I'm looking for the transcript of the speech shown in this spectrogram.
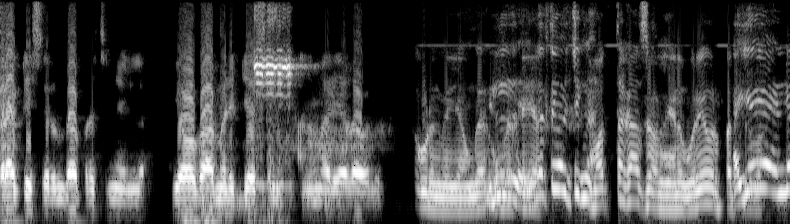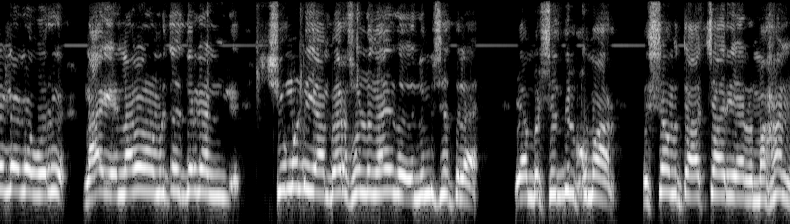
ப்ராக்டிஸ் இருந்தா பிரச்சனை இல்லை. யோகா மெடிடேஷன் அந்த மாதிரி ஏதாவது. கொடுங்க ஐயா. உங்க. எல்லாத்தையும் வச்சுங்க மொத்த காசு வேணும் எனக்கு ஒரே ஒரு ஐயா ரூபா. என்ன ஒரு நான் என்னால முடிச்ச சிமெண்ட் என் பேரை சொல்லுங்க இந்த நிமிஷத்துல. என் பேர் செந்தில்குமார் கிருஷ்ணமூர்த்தி ஆச்சாரியார் மகன்.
